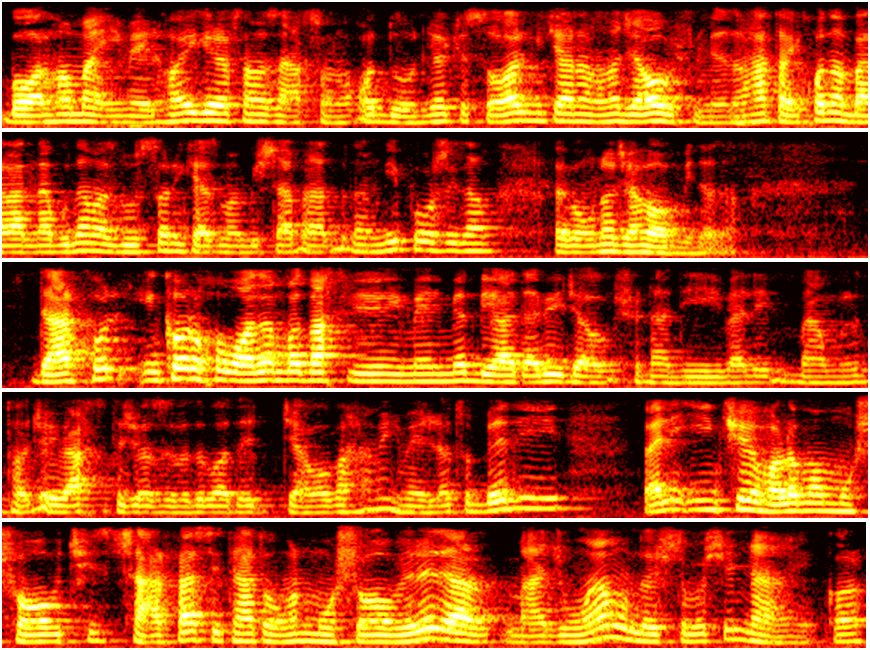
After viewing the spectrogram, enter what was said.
بارها من ایمیل هایی گرفتم از افسانه دنیا که سوال می‌کردم اونا جوابشون می‌دادم حتی اگه خودم بلد نبودم از دوستانی که از من بیشتر بلد بودن میپرسیدم و به اونا جواب می‌دادم. در کل این کارو خب آدم باید وقتی ایمیل میاد بی ادبی جوابشو ندی ولی معمولا تا جای وقتی اجازه بده باید جواب همه ایمیلاتو بدی. ولی اینکه حالا ما مشاور چیز چرفسی تحت عنوان مشاوره در مجموعهمون داشته باشیم نه این کار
